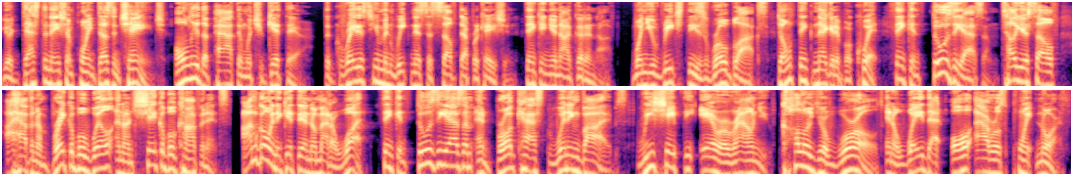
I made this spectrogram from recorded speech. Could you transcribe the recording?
your destination point doesn't change, only the path in which you get there. The greatest human weakness is self deprecation, thinking you're not good enough. When you reach these roadblocks, don't think negative or quit. Think enthusiasm. Tell yourself, I have an unbreakable will and unshakable confidence. I'm going to get there no matter what. Think enthusiasm and broadcast winning vibes. Reshape the air around you. Color your world in a way that all arrows point north.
